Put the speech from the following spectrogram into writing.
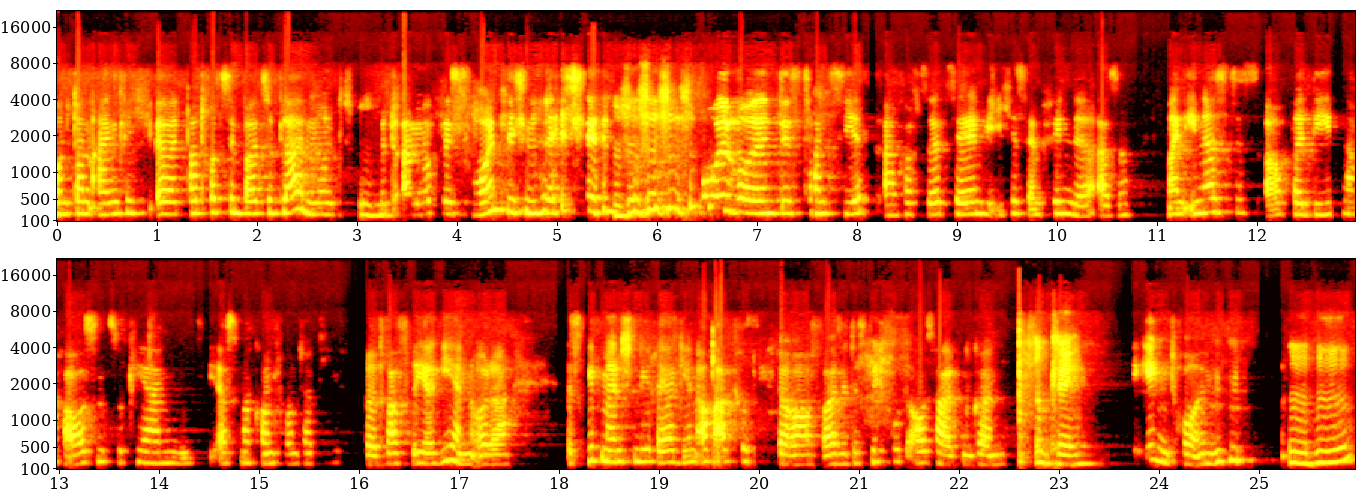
Und dann eigentlich äh, da trotzdem bei zu bleiben und mhm. mit einem möglichst freundlichen Lächeln, wohlwollend distanziert, einfach zu erzählen, wie ich es empfinde. Also mein Innerstes auch bei denen nach außen zu kehren, die erstmal konfrontativ äh, darauf reagieren. Oder es gibt Menschen, die reagieren auch aggressiv darauf, weil sie das nicht gut aushalten können. Okay. Die Gegenträumen. Mhm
